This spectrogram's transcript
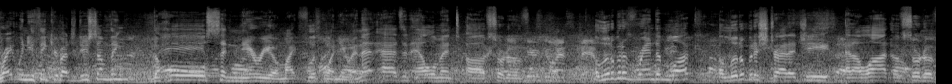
right when you think you're about to do something, the whole scenario might flip on you. And that adds an element of sort of a little bit of random luck, a little bit of strategy, and a lot of sort of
